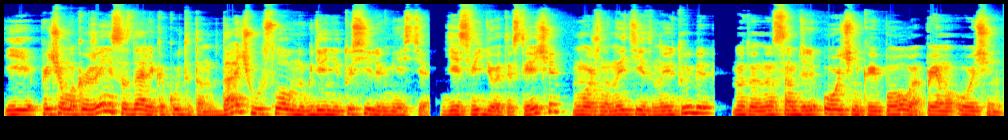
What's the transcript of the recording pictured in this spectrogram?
и причем окружение создали какую-то там дачу условную, где они тусили вместе. Есть видео этой встречи, можно найти это на ютубе. Ну, это на самом деле очень крипово, прямо очень.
